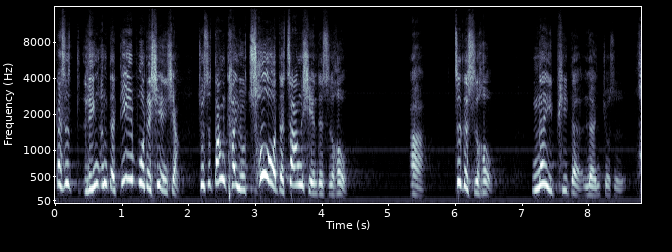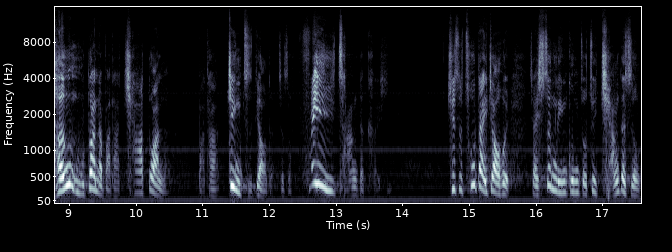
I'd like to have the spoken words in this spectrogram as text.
但是林恩的第一波的现象就是，当他有错的彰显的时候，啊，这个时候。那批的人就是很武断的把它掐断了，把它禁止掉的，这是非常的可惜。其实初代教会在圣灵工作最强的时候，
